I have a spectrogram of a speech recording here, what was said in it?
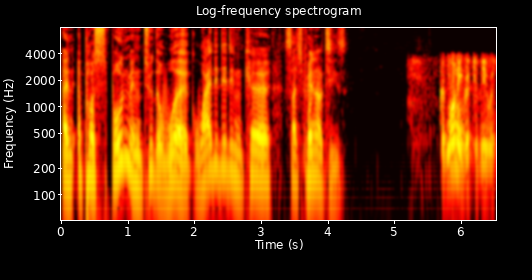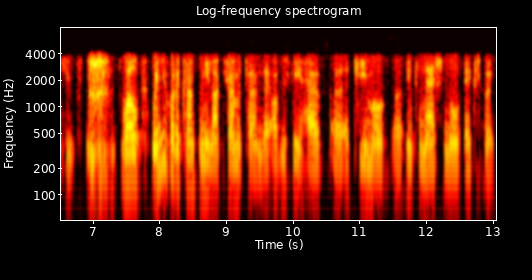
an, a postponement to the work, why did it incur such penalties? Good morning. Good to be with you. well, when you've got a company like Framatome, they obviously have a, a team of uh, international experts.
